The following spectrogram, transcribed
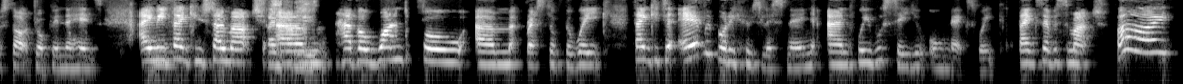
start dropping the hints. Aimee, thank you so much. Um, have a wonderful um, rest of the week. Thank you to everybody who's listening, and we will see you all next week. Thanks ever so much. Bye.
